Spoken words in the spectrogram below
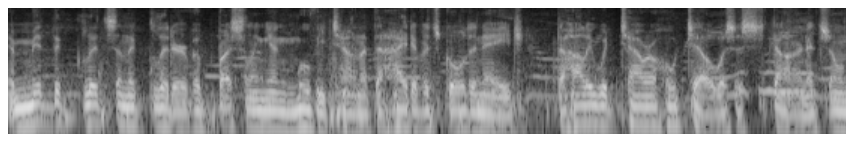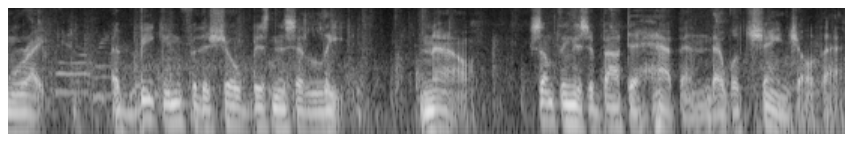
Amid the glitz and the glitter of a bustling young movie town at the height of its golden age, the Hollywood Tower Hotel was a star in its own right, a beacon for the show business elite. Now, something is about to happen that will change all that.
